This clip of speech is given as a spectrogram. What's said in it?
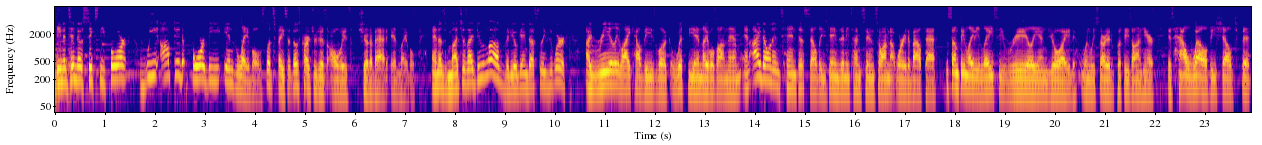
The Nintendo 64, we opted for the end labels. Let's face it, those cartridges always should have had end labels. And as much as I do love Video Game Dust Sleeves work, I really like how these look with the end labels on them, and I don't intend to sell these games anytime soon, so I'm not worried about that. Something Lady Lacy really enjoyed when we started to put these on here is how well these shelves fit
